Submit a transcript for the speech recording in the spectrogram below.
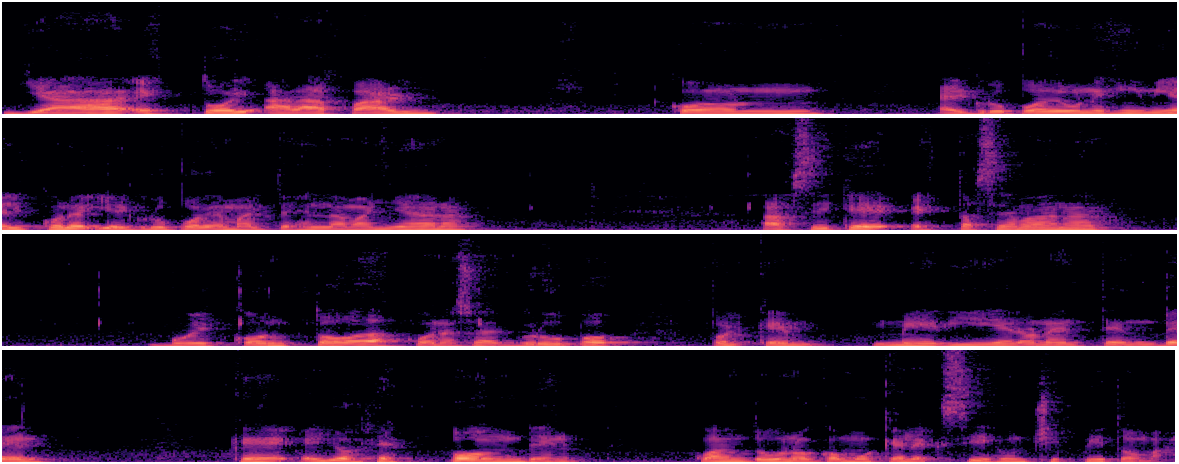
ya estoy a la par con el grupo de lunes y miércoles y el grupo de martes en la mañana. Así que esta semana voy con todas con esos grupos porque me dieron a entender que ellos responden cuando uno como que le exige un chispito más.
